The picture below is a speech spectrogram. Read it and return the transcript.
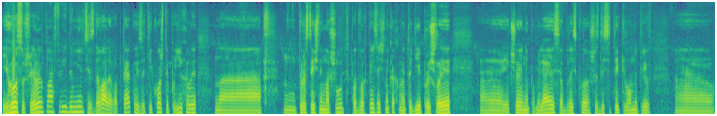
його сушили в пластовій домівці, здавали в аптеку і за ті кошти поїхали на туристичний маршрут по двохтисячниках. Ми тоді пройшли, е, якщо я не помиляюся, близько 60 кілометрів е,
